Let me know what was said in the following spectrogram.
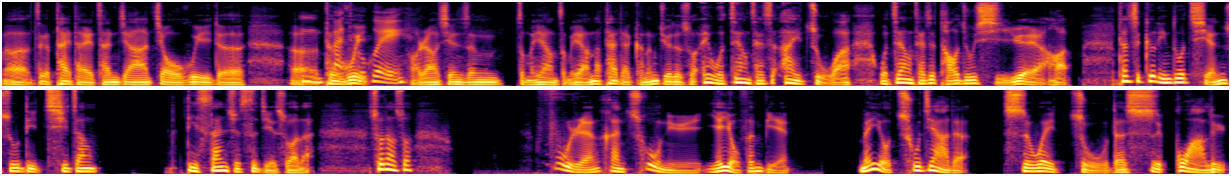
呃，这个太太参加教会的呃特会，好，然后先生怎么样怎么样，那太太可能觉得说，哎，我这样才是爱主啊，我这样才是讨主喜悦啊哈。但是《哥林多前书》第七章第三十四节说的。说到说，妇人和处女也有分别，没有出嫁的是为主的事挂虑，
